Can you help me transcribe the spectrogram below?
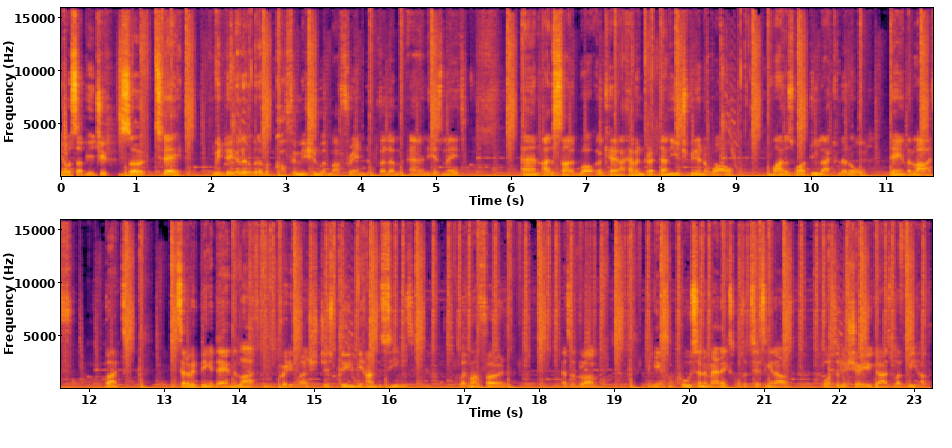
Yo, what's up YouTube? So today we're doing a little bit of a coffee mission with my friend Willem and his mate. And I decided, well, okay, I haven't done a YouTube video in a while. Might as well do like a little day in the life. But instead of it being a day in the life, I'm pretty much just doing behind the scenes with my phone as a vlog and getting some cool cinematics, also testing it out, also to show you guys what we up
